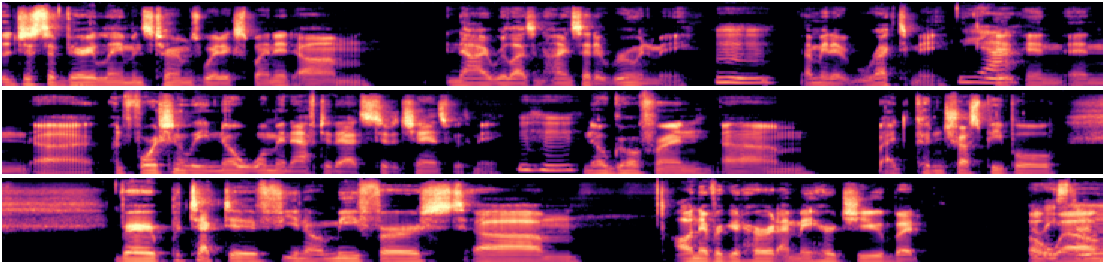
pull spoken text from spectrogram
just a very layman's terms way to explain it, um, now I realize in hindsight it ruined me. Mm, I mean, it wrecked me. yeah. It- and and uh, unfortunately, no woman after that stood a chance with me. mm-hmm. No girlfriend. Um, I couldn't trust people. Very protective. You know, me first. Um, I'll never get hurt. I may hurt you, but oh well.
